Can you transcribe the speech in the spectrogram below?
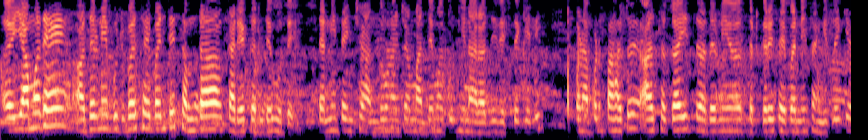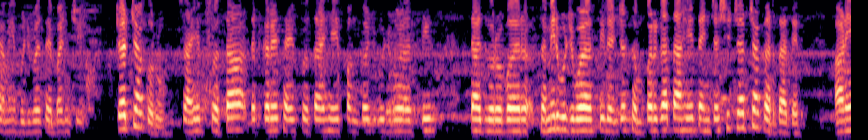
यामध्ये आदरणीय भुजबळ साहेबांचे समता कार्यकर्ते होते. त्यांनी त्यांच्या आंदोलनाच्या माध्यमातून ही नाराजी व्यक्त केली. पण आपण पाहतोय आज सकाळीच आदरणीय तटकरे साहेबांनी सांगितलं की आम्ही भुजबळ साहेबांची चर्चा करू. साहेब स्वतः तटकरे साहेब स्वतः हे पंकज भुजबळ असतील त्याचबरोबर समीर भुजबळ असतील यांच्या संपर्कात आहे त्यांच्याशी चर्चा करतात आहेत. आणि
